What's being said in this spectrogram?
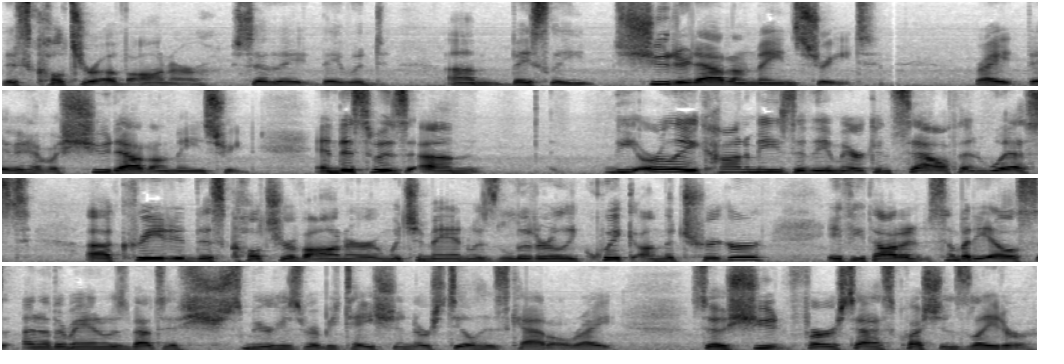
this culture of honor. So they they would um, basically shoot it out on Main Street, right? They would have a shootout on Main Street, and this was um, the early economies of the American South and West. Uh, created this culture of honor in which a man was literally quick on the trigger if he thought somebody else, another man, was about to smear his reputation or steal his cattle, right? So shoot first, ask questions later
